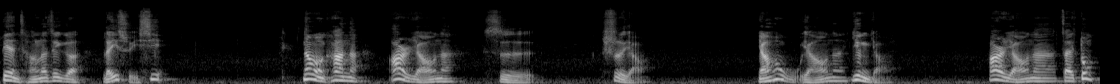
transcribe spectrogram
变成了这个雷水泄。那我看呢二爻呢是四爻。然后五爻呢应爻，二爻呢在动。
